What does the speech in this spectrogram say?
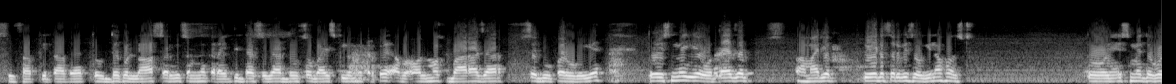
हिसाब किताब है। तो देखो लास्ट सर्विस हमने कराई थी दस हज़ार दो सौ बाईस किलोमीटर पे, अब ऑलमोस्ट बारह हज़ार से ऊपर हो गई है। तो इसमें ये होता है, जब हमारी पेड सर्विस होगी ना फ़र्स्ट तो इसमें देखो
